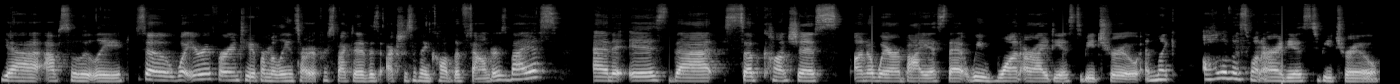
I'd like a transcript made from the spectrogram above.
Yeah, absolutely. So, what you're referring to from a lean startup perspective is actually something called the founder's bias. And it is that subconscious, unaware bias that we want our ideas to be true. And like all of us want our ideas to be true.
